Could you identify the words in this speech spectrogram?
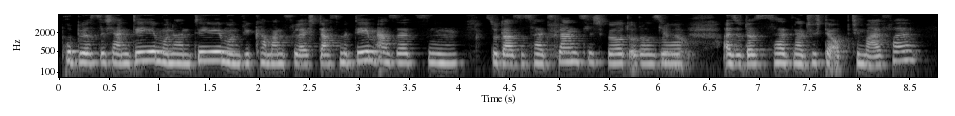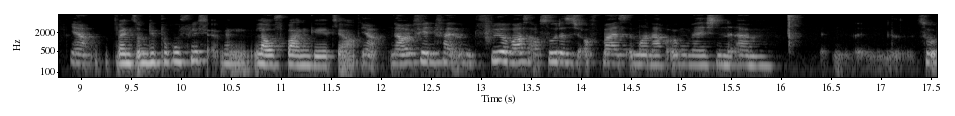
probierst dich an dem und an dem und wie kann man vielleicht das mit dem ersetzen, sodass es halt pflanzlich wird oder so. Genau. Also das ist halt natürlich der Optimalfall, Ja, wenn es um die berufliche Laufbahn geht, ja. ja, na auf jeden Fall. Und früher war es auch so, dass ich oftmals immer nach irgendwelchen ähm, so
